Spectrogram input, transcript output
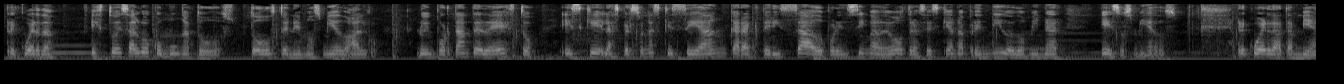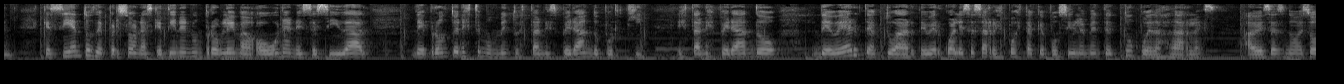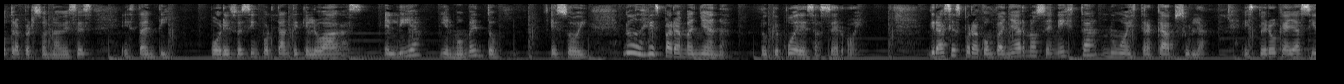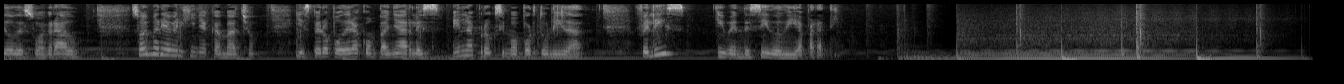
Recuerda, esto es algo común a todos, todos tenemos miedo a algo. Lo importante de esto es que las personas que se han caracterizado por encima de otras es que han aprendido a dominar esos miedos. Recuerda también que cientos de personas que tienen un problema o una necesidad de pronto en este momento están esperando por ti, están esperando de verte actuar, de ver cuál es esa respuesta que posiblemente tú puedas darles. A veces no es otra persona, a veces está en ti. Por eso es importante que lo hagas. El día y el momento es hoy. No dejes para mañana lo que puedes hacer hoy. Gracias por acompañarnos en esta nuestra cápsula. Espero que haya sido de su agrado. Soy María Virginia Camacho y espero poder acompañarles en la próxima oportunidad. Feliz y bendecido día para ti.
